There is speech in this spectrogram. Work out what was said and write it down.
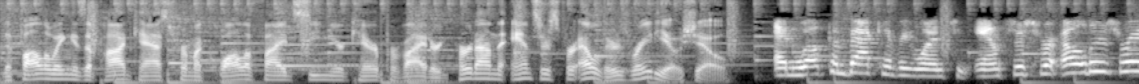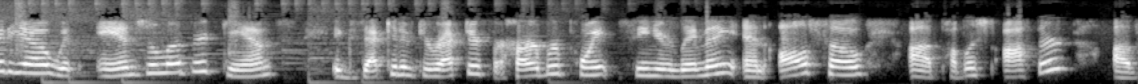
The following is a podcast from a qualified senior care provider heard on the Answers for Elders radio show. And welcome back, everyone, to Answers for Elders Radio with Angela Bergantz, Executive Director for Harbor Point Senior Living and also published author of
